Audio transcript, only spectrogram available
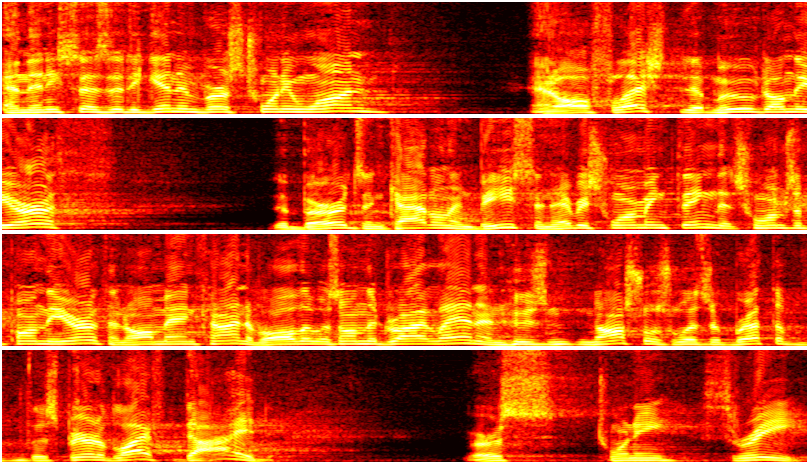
And then he says it again in verse 21, And all flesh that moved on the earth the birds and cattle and beasts and every swarming thing that swarms upon the earth and all mankind of all that was on the dry land and whose nostrils was the breath of the spirit of life died. Verse 23.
